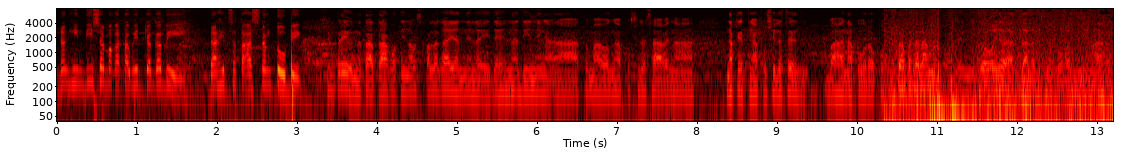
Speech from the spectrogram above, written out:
nang hindi siya makatawid kagabi dahil sa taas ng tubig. Siyempre, natatakot din ako sa kalagayan nila eh, dahil na din nga, na tumawag nga po sila sa akin na nakit nga po sila sa bahan na pura po. Papasalamat po dahil medyo okay at lalabas na po kami ngayong araw.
